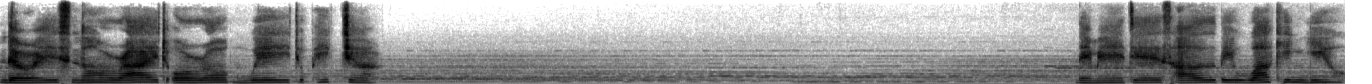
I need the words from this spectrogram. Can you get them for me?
There is no right or wrong way to picture. The images will be walking you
